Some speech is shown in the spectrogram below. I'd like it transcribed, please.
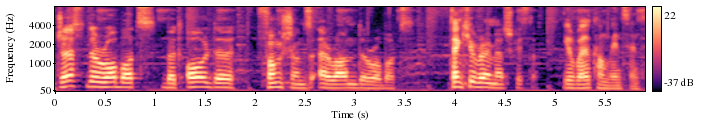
just the robots, but all the functions around the robots. Thank you very much, Christoph. You're welcome, Vincent.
